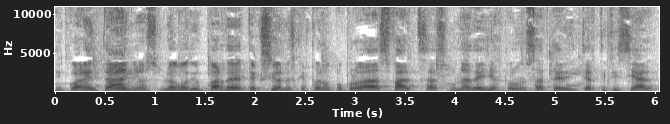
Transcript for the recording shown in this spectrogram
En 40 años, luego de un par de detecciones que fueron comprobadas falsas, una de ellas por un satélite artificial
